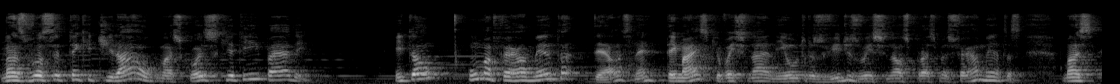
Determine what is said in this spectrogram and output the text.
Mas você tem que tirar algumas coisas que te impedem. Então, uma ferramenta delas, né? Tem mais que eu vou ensinar em outros vídeos, vou ensinar as próximas ferramentas. Mas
